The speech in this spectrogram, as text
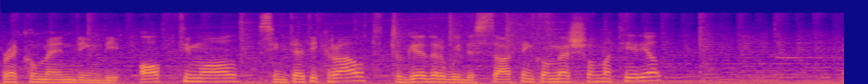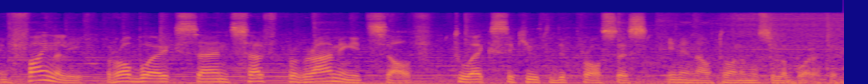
recommending the optimal synthetic route together with the starting commercial material. And finally, RoboRxN self-programming itself to execute the process in an autonomous laboratory.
